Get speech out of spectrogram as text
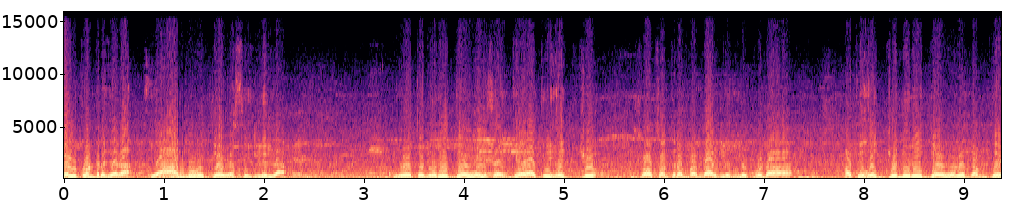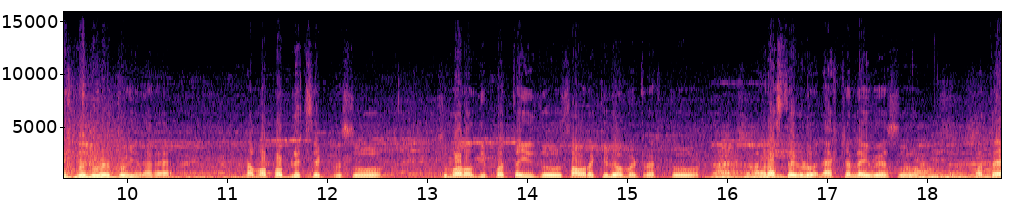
ಕಳ್ಕೊಂಡ್ರೆ ಜನ, ಯಾರಿಗೂ ಉದ್ಯೋಗ ಸಿಗಲಿಲ್ಲ. ಇವತ್ತು ನಿರುದ್ಯೋಗಿಗಳ ಸಂಖ್ಯೆ ಅತಿ ಹೆಚ್ಚು, ಸ್ವಾತಂತ್ರ್ಯ ಬಂದಾಗಲಿಂದಲೂ ಕೂಡ ಅತಿ ಹೆಚ್ಚು ನಿರುದ್ಯೋಗಿಗಳು ನಮ್ಮ ದೇಶದಲ್ಲಿ ಇವತ್ತು ಇದ್ದಾರೆ. ನಮ್ಮ ಪಬ್ಲಿಕ್ ಸೆಕ್ಟರ್ಸು ಸುಮಾರು ಒಂದು ಇಪ್ಪತ್ತೈದು ಸಾವಿರ ಕಿಲೋಮೀಟ್ರಷ್ಟು ರಸ್ತೆಗಳು ನ್ಯಾಷನಲ್ ಹೈವೇಸು ಮತ್ತು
